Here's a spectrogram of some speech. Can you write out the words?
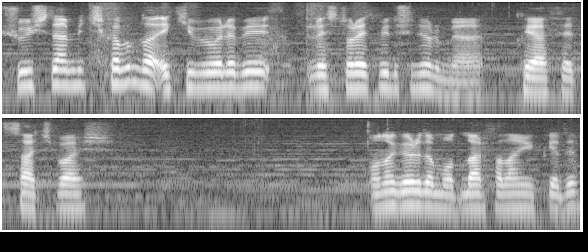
Şu işten bir çıkalım da ekibi böyle bir restore etmeyi düşünüyorum ya. Kıyafet, saç, baş. Ona göre de modlar falan yükledim.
